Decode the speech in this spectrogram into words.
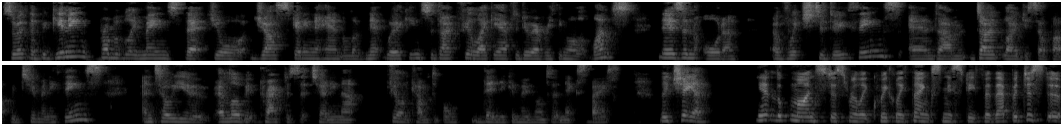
So at the beginning probably means that you're just getting a handle of networking. So don't feel like you have to do everything all at once. There's an order of which to do things and um, don't load yourself up with too many things until you a little bit practice at turning up, feeling comfortable. Then you can move on to the next space. Lucia, yeah, look, mine's just really quickly. Thanks, Misty, for that. But just uh,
